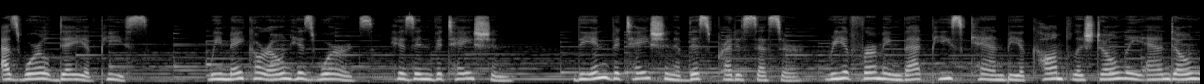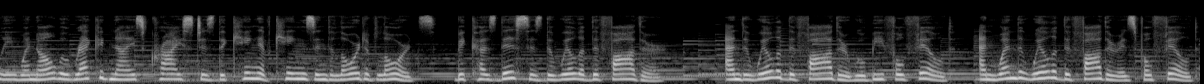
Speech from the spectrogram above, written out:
as World Day of Peace. We make our own his words, his invitation. The invitation of this predecessor, reaffirming that peace can be accomplished only and only when all will recognize Christ as the King of Kings and the Lord of Lords because this is the will of the Father. And the will of the Father will be fulfilled, and when the will of the Father is fulfilled,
